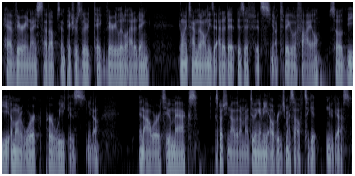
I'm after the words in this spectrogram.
have very nice setups and pictures that take very little editing. The only time that I'll need to edit it is if it's you know too big of a file. So the amount of work per week is you know an hour or two max. Especially now that I'm not doing any outreach myself to get new guests.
